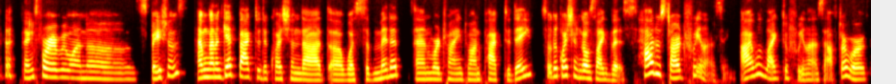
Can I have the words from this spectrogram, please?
Thanks for everyone's uh, patience. I'm going to get back to the question that uh, was submitted and we're trying to unpack today. So the question goes like this How to start freelancing? I would like to freelance after work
